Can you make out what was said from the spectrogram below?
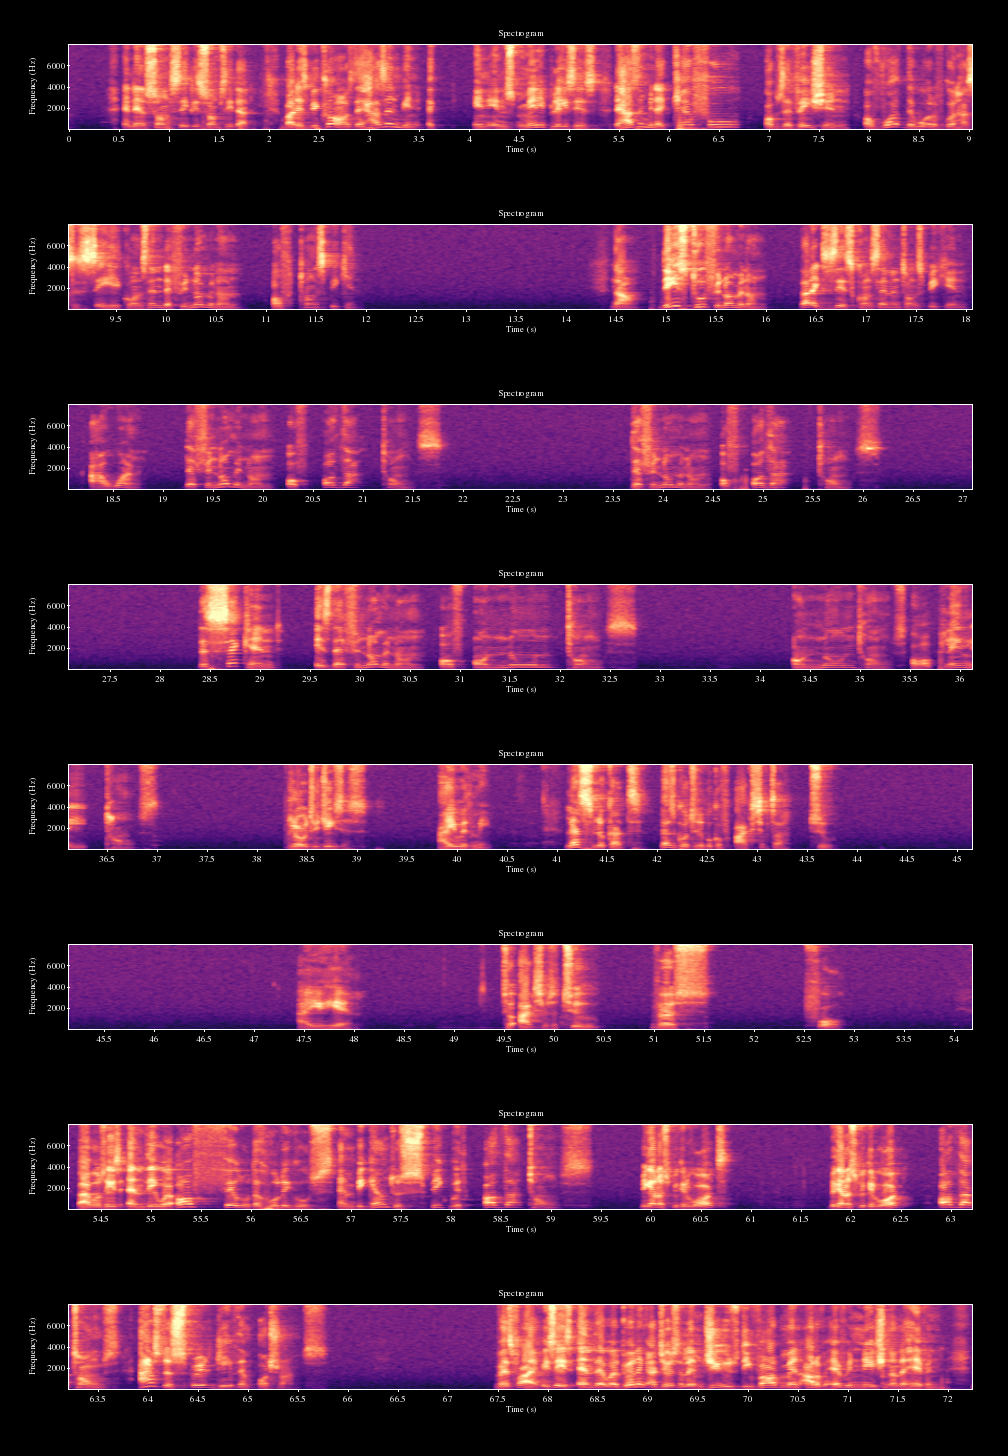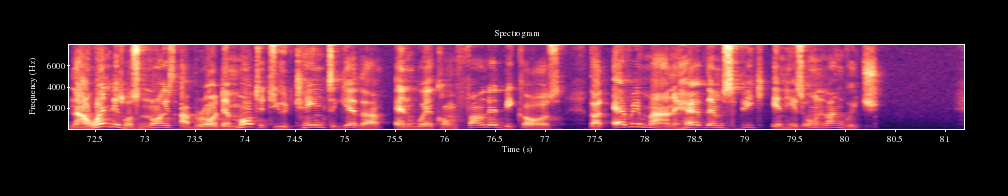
And then some say this, some say that. But it's because there hasn't been, a, in, in many places, there hasn't been a careful observation of what the Word of God has to say concerning the phenomenon of tongue speaking. Now, these two phenomena that exist concerning tongue speaking are one, the phenomenon of other tongues. The phenomenon of other tongues. The second is the phenomenon of unknown tongues. Unknown tongues, or plainly tongues. Glory to Jesus. Are you with me? Let's look at, let's go to the book of Acts, chapter 2. Are you here? So, Acts chapter 2, verse 4. Bible says, And they were all filled with the Holy Ghost and began to speak with other tongues Began to speak in what? Began to speak in what? Other tongues. As the Spirit gave them utterance. Verse 5, it says, And there were dwelling at Jerusalem Jews, devout men out of every nation under heaven. Now, when this was noised abroad, the multitude came together and were confounded because that every man heard them speak in his own language.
